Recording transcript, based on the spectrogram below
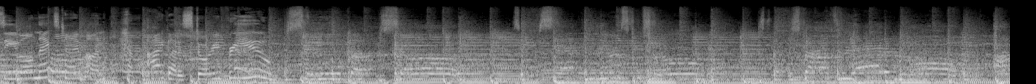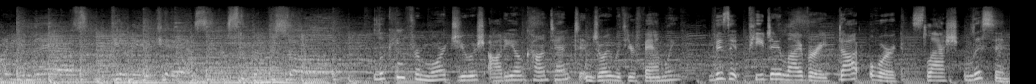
See you all next time on Have I Got a Story for You? Looking for more Jewish audio content to enjoy with your family? Visit pjlibrary.org slash listen.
